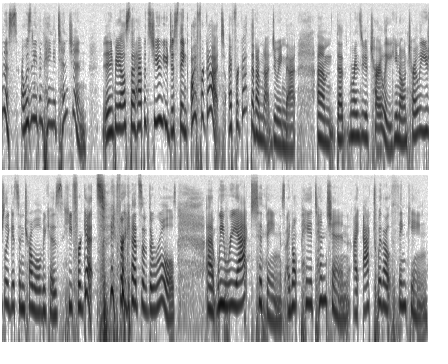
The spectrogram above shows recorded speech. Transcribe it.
goodness, I wasn't even paying attention Anybody else that happens to you? You just think, oh, I forgot. I forgot that I'm not doing that. Um, that reminds me of Charlie. You know, Charlie usually gets in trouble because he forgets. he forgets of the rules. Uh, we react to things. I don't pay attention. I act without thinking.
